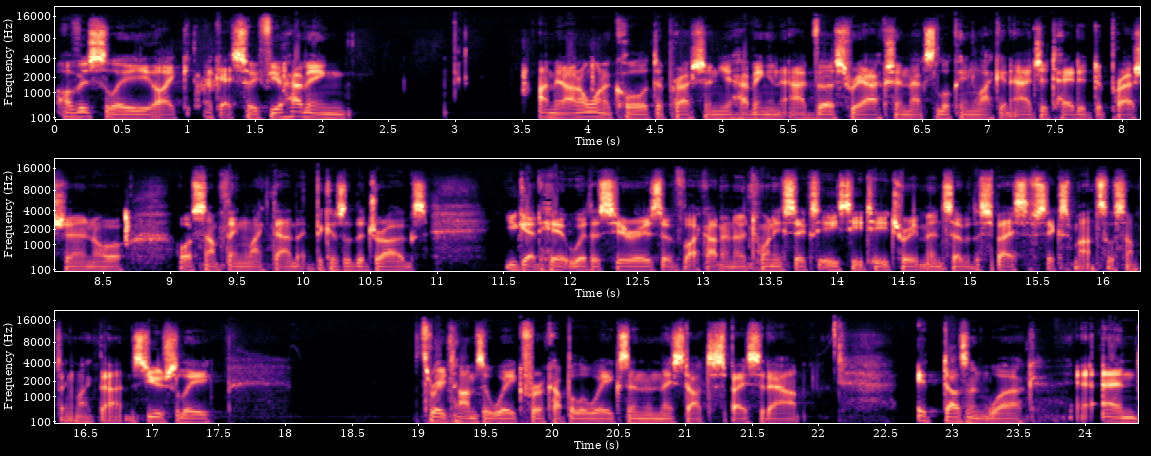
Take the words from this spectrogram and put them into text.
obviously like okay, so if you're having I mean, I don't want to call it depression. You're having an adverse reaction that's looking like an agitated depression or or something like that because of the drugs you get hit with a series of like I don't know 26 ECT treatments over the space of 6 months or something like that. It's usually 3 times a week for a couple of weeks and then they start to space it out. It doesn't work. And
